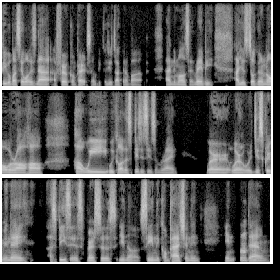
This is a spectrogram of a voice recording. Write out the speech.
People might say, "Well, it's not a fair comparison because you're talking about animals and maybe." I'm just talking overall how how we we call it speciesism, right? Where where we discriminate a species versus you know seeing the compassion in in, mm-hmm. them.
